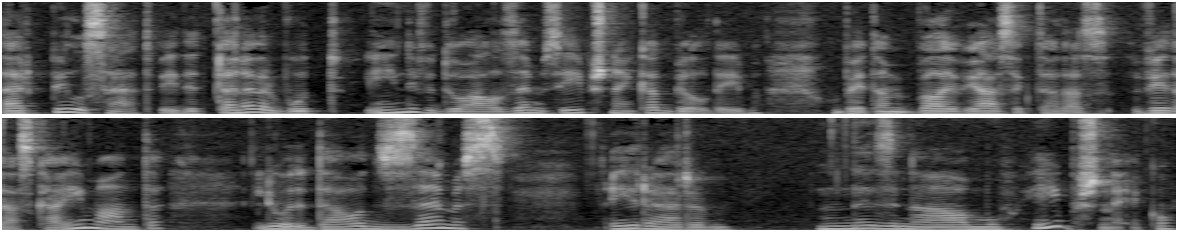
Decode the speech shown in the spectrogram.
Tā ir pilsētvide. Tā nevar būt individuāla zemes īpašnieka atbildība. Un pie tam vēl jau jāsaka, tādās vietās kā Imants, ļoti daudz zemes ir ar nezināmu īpašnieku.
